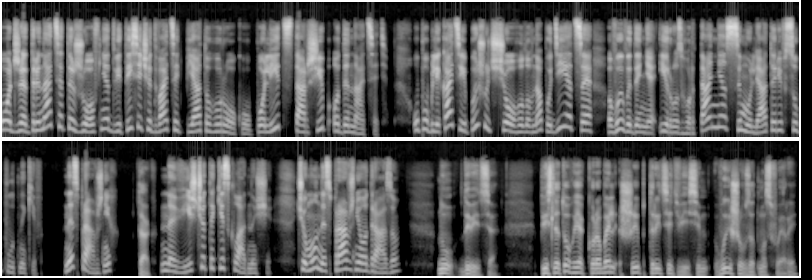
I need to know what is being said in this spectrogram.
Отже, 13 жовтня 2025 року. Політ Starship 11. У публікації пишуть, що головна подія – це виведення і розгортання симуляторів супутників. Не справжніх. Так, Навіщо такі складнощі? Чому не справжні одразу? ну, дивіться. Після того, як корабель Шип-38 вийшов з атмосфери,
